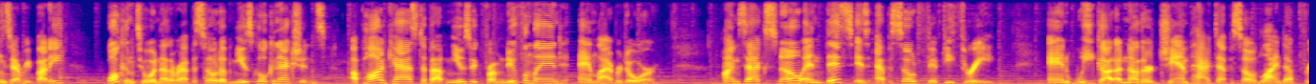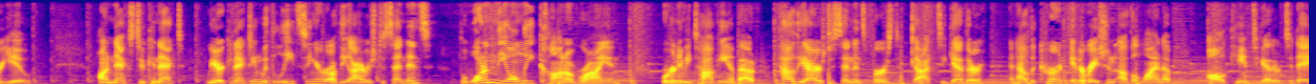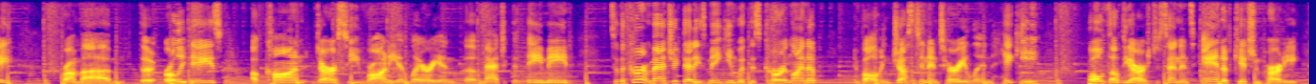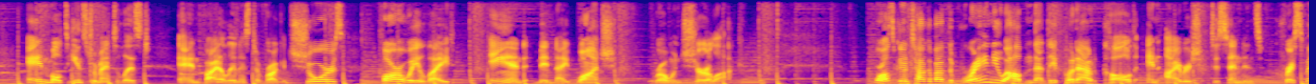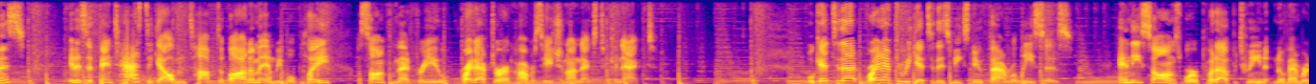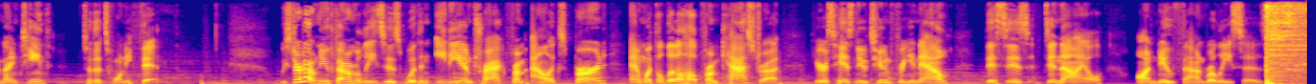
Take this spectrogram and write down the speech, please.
Greetings, everybody. Welcome to another episode of Musical Connections, a podcast about music from Newfoundland and Labrador. I'm Zach Snow, and this is episode 53. And we got another jam packed episode lined up for you. On Next to Connect, we are connecting with lead singer of the Irish Descendants, the one and the only Con O'Brien. We're going to be talking about how the Irish Descendants first got together and how the current iteration of the lineup all came together today from um, the early days of Con, Darcy, Ronnie, and Larry and the magic that they made to the current magic that he's making with this current lineup involving Justin and Terry Lynn Hickey, both of the Irish Descendants and of Kitchen Party, and multi instrumentalist and violinist of Rugged Shores, Faraway Light, and Midnight Watch, Rowan Sherlock. We're also going to talk about the brand new album that they put out called An Irish Descendants Christmas. It is a fantastic album, top to bottom, and we will play a song from that for you right after our conversation on Next to Connect. We'll get to that right after we get to this week's newfound releases. And these songs were put out between November 19th to the 25th. We start out newfound releases with an EDM track from Alex Byrne, and with a little help from Kastra, here's his new tune for you now. This is Denial on newfound releases.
